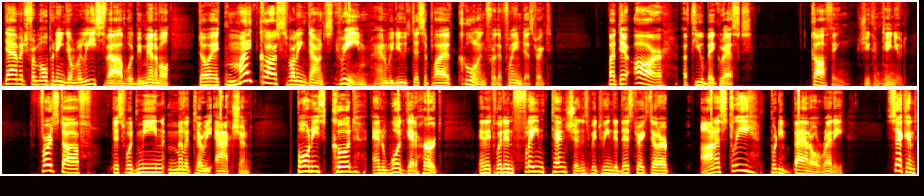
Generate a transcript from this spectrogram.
Damage from opening the release valve would be minimal, though it might cause swelling downstream and reduce the supply of coolant for the flame district. But there are a few big risks. Coughing, she continued. First off, this would mean military action. Ponies could and would get hurt, and it would inflame tensions between the districts that are, honestly, pretty bad already. Second,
